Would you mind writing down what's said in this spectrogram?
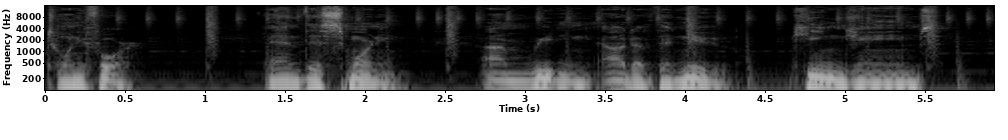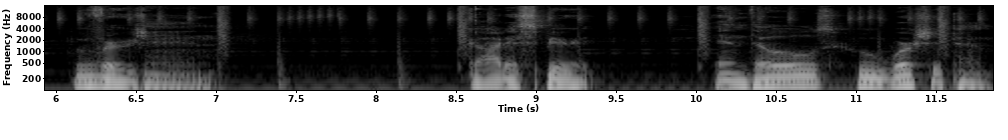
24. And this morning, I'm reading out of the New King James Version. God is spirit and those who worship him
